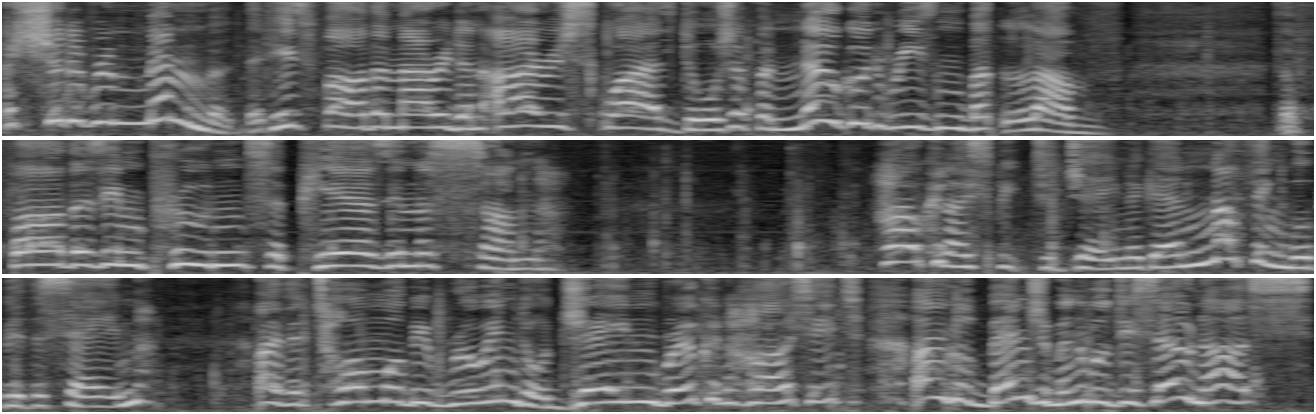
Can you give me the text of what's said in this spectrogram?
I should have remembered that his father married an Irish squire's daughter for no good reason but love. The father's imprudence appears in the son. How can I speak to Jane again? Nothing will be the same. Either Tom will be ruined or Jane broken-hearted. Uncle Benjamin will disown us.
